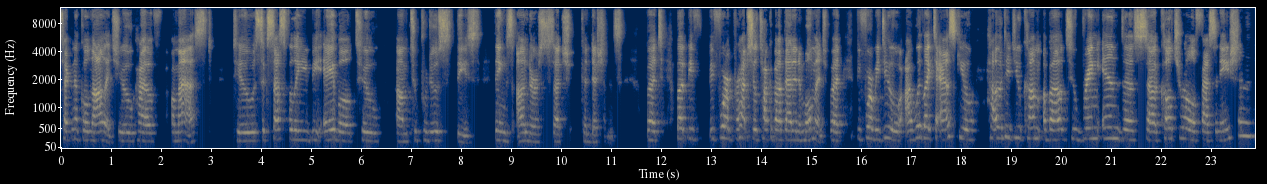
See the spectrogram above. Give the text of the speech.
technical knowledge you have amassed to successfully be able to, um, to produce these things under such conditions. But, but bef- before, perhaps you'll talk about that in a moment, but before we do, I would like to ask you, how did you come about to bring in this uh, cultural fascination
